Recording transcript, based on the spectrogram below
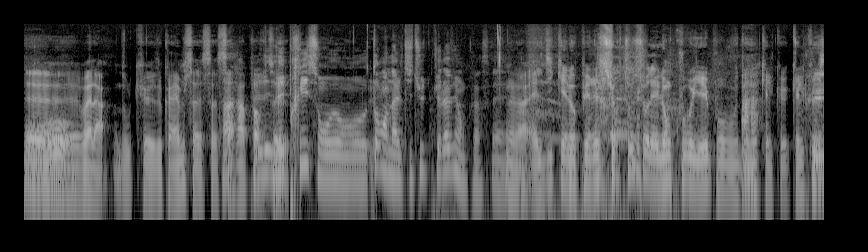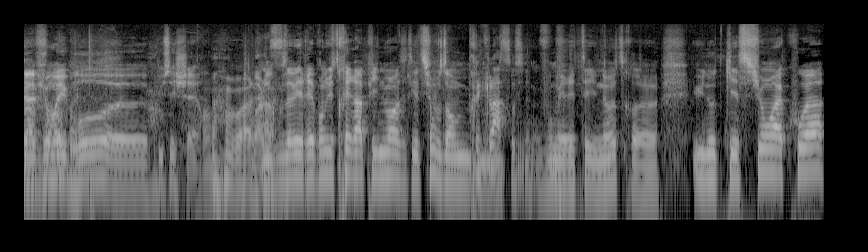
Euh, Euh, Voilà, donc euh, quand même, ça, ça, ça Ah, rapporte. les, les prix sont autant en altitude que l'avion. quoi. C'est- Voilà, elle dit qu'elle opérait surtout sur les longs courriers pour vous donner Ah. quelques quelques Plus l'avion est gros, euh, plus c'est cher. hein. Voilà. Vous avez répondu très rapidement à cette question. Vous en Très classe aussi. Vous méritez une autre, euh, une autre question. À quoi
